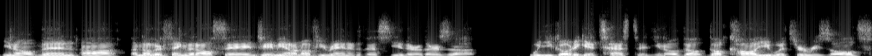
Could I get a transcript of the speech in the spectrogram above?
you know, then uh, another thing that I'll say, and Jamie, I don't know if you ran into this either. There's a when you go to get tested, you know, they'll they'll call you with your results.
